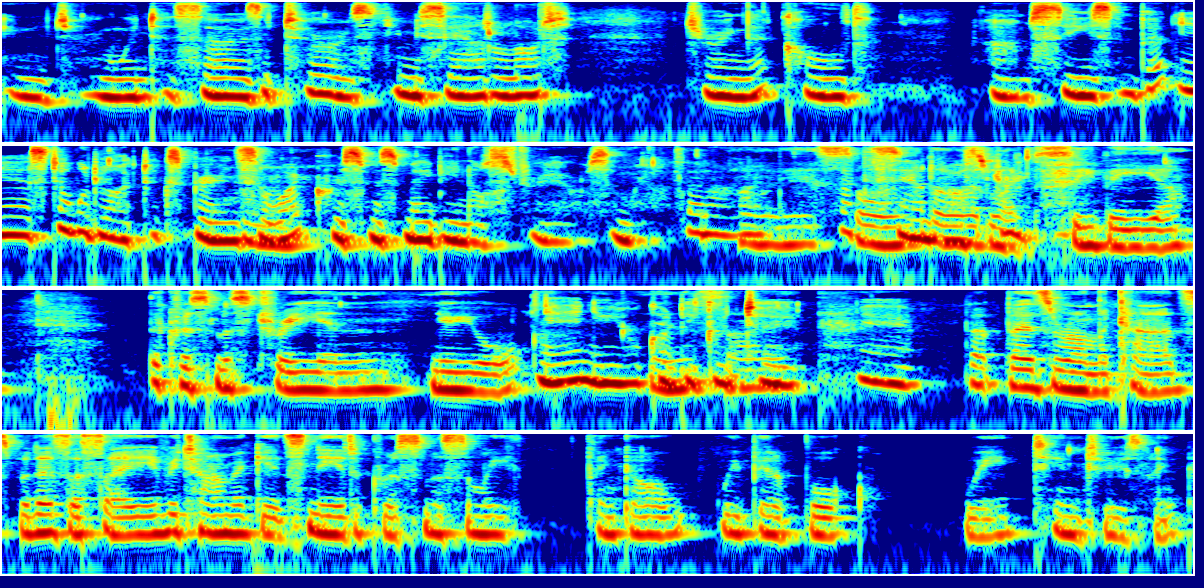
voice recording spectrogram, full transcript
in, during winter, so as a tourist, you miss out a lot during that cold um, season. But yeah, I still would like to experience a white Christmas, maybe in Austria or somewhere like that. I oh like yes, that sound of although I'd like to see the uh, the Christmas tree in New York. Yeah, New York would be good I- too. Yeah, But those are on the cards. But as I say, every time it gets near to Christmas and we think, oh, we better book, we tend to think,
